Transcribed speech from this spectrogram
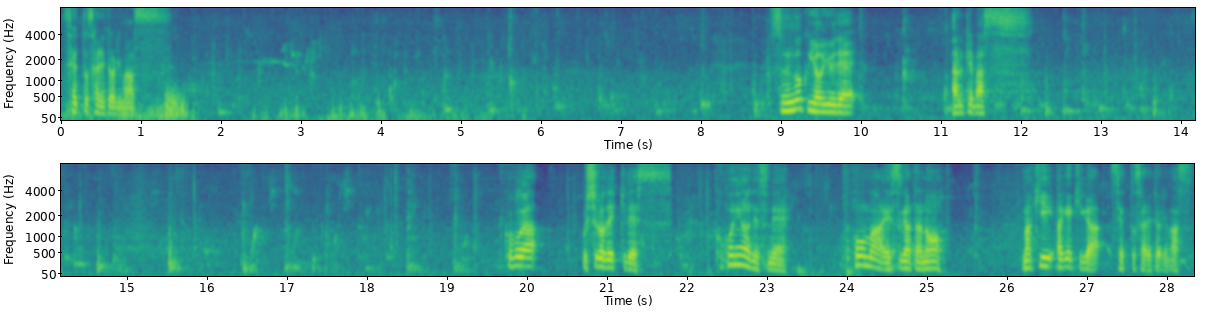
セットされております。すごく余裕で歩けます。ここが後ろデッキです。ここにはですねホーマー S 型の巻き上げ機がセットされております。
